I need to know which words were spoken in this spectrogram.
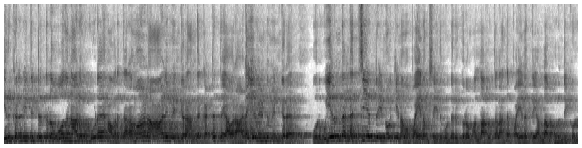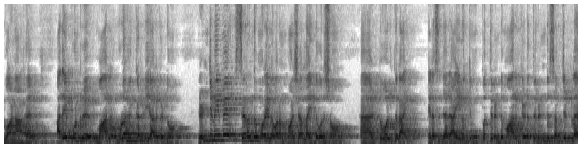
இரு கல்வி திட்டத்தில் ஓதனாலும் கூட அவர் தரமான ஆளும் என்கிற அந்த கட்டத்தை அவர் அடைய வேண்டும் என்கிற ஒரு உயர்ந்த லட்சியத்தை நோக்கி நாம் பயணம் செய்து கொண்டிருக்கிறோம். அல்லாஹு தாலா அந்த பயணத்தை அல்லாஹ் பொருந்தி கொள்வானாக. அதே போன்று மார் உலக கல்வியாக இருக்கட்டும் ரெண்டுலேயுமே சிறந்த முறையில் வரணும். மாஷா இந்த வருஷம் டுவெல்த்தில் என்ன செஞ்சார்? ஐநூற்றி முப்பத்தி ரெண்டு மார்க் எடுத்து ரெண்டு சப்ஜெக்டில்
